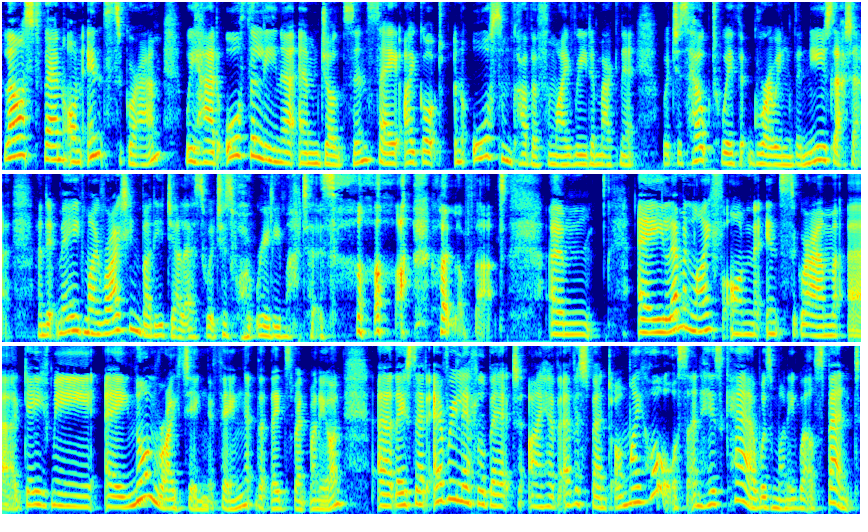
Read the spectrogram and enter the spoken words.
Last, then on Instagram, we had author Lena M. Johnson say, I got an awesome cover for my reader magnet, which has helped with growing the newsletter, and it made my writing buddy jealous, which is what really matters. I love that. Um, a Lemon Life on Instagram uh, gave me a non writing thing that they'd spent money on. Uh, they said, Every little bit I have ever spent on my horse and his care was money well spent.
